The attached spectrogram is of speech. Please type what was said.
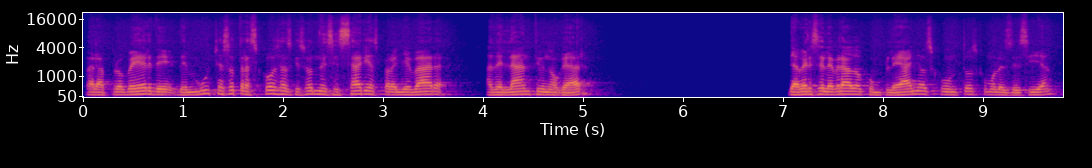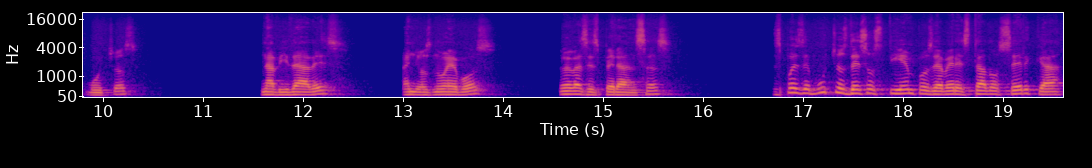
para proveer de muchas otras cosas que son necesarias para llevar adelante un hogar de haber celebrado cumpleaños juntos, como les decía, muchos, navidades, años nuevos, nuevas esperanzas. Después de muchos de esos tiempos de haber estado cerca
